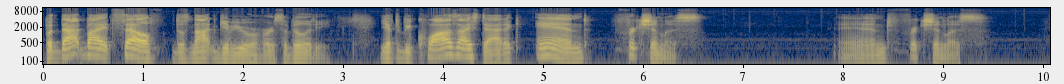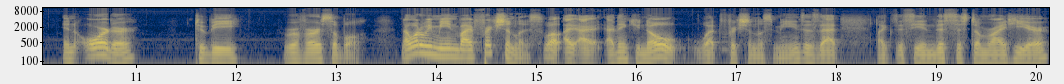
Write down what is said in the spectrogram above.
But that by itself does not give you reversibility. You have to be quasi-static and frictionless. And frictionless in order to be reversible. Now, what do we mean by frictionless? Well, I, I, I, think you know what frictionless means. Is that, like to see in this system right here,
